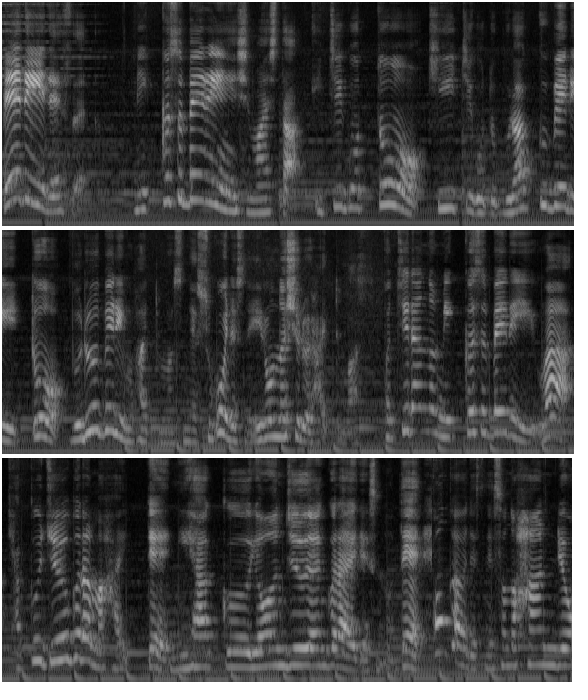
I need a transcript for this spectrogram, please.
ベリーです。ミックスベリーにしました。いちごと木いちごとブラックベリーとブルーベリーも入ってますね。すごいですね。いろんな種類入ってます。こちらのミックスベリーは 110g 入って240円ぐらいですので今回はですねその半量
